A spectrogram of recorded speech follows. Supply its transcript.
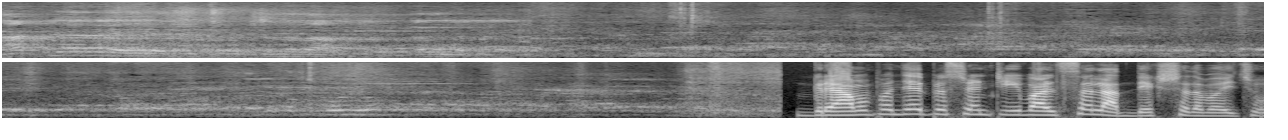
നാട്ടുകാരുടെ കയ്യിൽ എത്തിച്ചു കിട്ടുന്നതാണ് അതിന്റെ ഗ്രാമപഞ്ചായത്ത് പ്രസിഡന്റ് ടി വത്സൽ അധ്യക്ഷത വഹിച്ചു.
